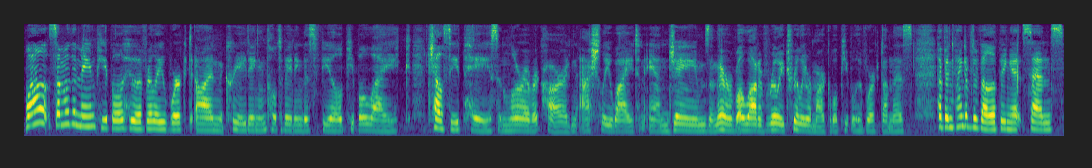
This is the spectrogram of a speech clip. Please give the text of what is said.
Well, some of the main people who have really worked on creating and cultivating this field, people like Chelsea Pace and Laura Rikard and Ashley White and Anne James, and there are a lot of really truly remarkable people who've worked on this, have been kind of developing it since,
